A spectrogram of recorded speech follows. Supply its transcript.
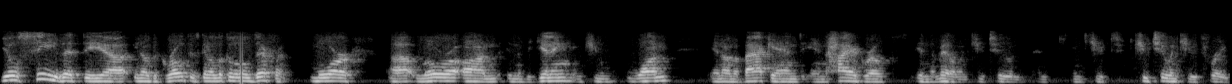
you'll see that the uh you know the growth is going to look a little different, more uh, lower on in the beginning in Q1 and on the back end in higher growth in the middle in Q2 and in Q3.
